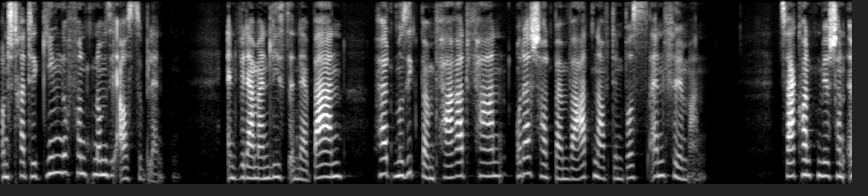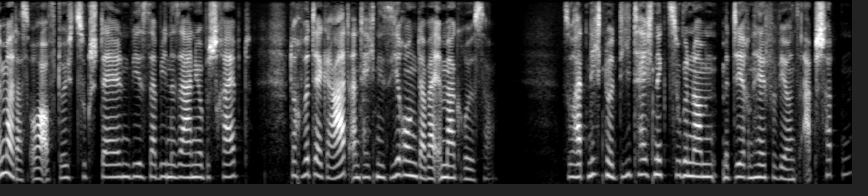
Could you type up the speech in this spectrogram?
und Strategien gefunden, um sie auszublenden. Entweder man liest in der Bahn, hört Musik beim Fahrradfahren oder schaut beim Warten auf den Bus einen Film an. Zwar konnten wir schon immer das Ohr auf Durchzug stellen, wie es Sabine Sanio beschreibt, doch wird der Grad an Technisierung dabei immer größer. So hat nicht nur die Technik zugenommen, mit deren Hilfe wir uns abschotten,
